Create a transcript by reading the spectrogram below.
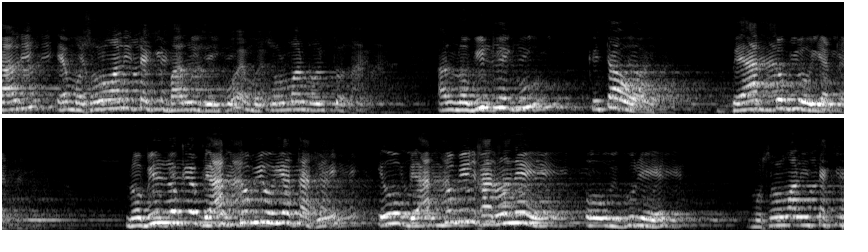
জালি এ মুসলমানই তাকি বারুই যাইব এ মুসলমান রইতো না আর নবীর লেগু কিতা হয়, বেয়াদবি হইয়া থাকে। নবীর লোকে বেয়াদবি হইয়া থাকে, এও বেয়াদবির কারণে ও উইগুরে মুসলমান ইত্যাকে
